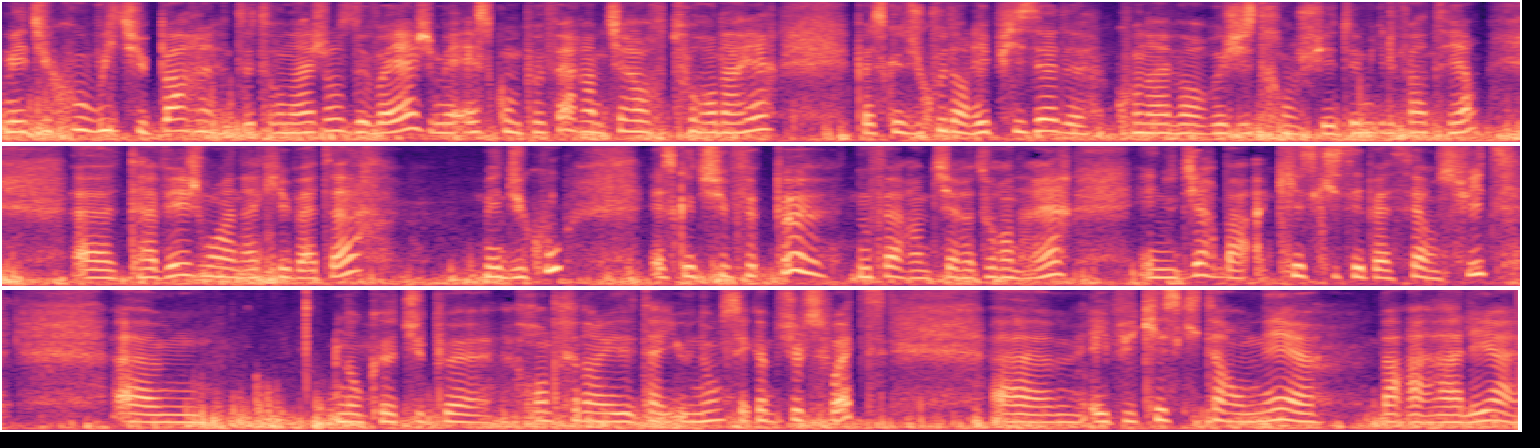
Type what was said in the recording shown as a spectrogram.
Mais du coup oui tu parles de ton agence de voyage mais est-ce qu'on peut faire un petit retour en arrière? Parce que du coup dans l'épisode qu'on avait enregistré en juillet 2021 euh, tu joué un incubateur mais du coup, est-ce que tu peux nous faire un petit retour en arrière et nous dire bah, qu'est-ce qui s'est passé ensuite euh, Donc euh, tu peux rentrer dans les détails ou non, c'est comme tu le souhaites. Euh, et puis qu'est-ce qui t'a emmené bah, à aller à,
